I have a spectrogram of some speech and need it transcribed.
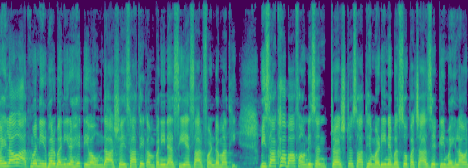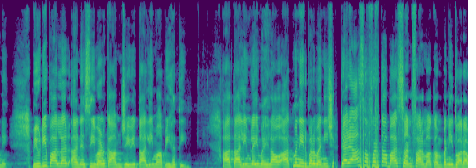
મહિલાઓ આત્મનિર્ભર બની રહે તેવા ઉમદા આશય સાથે કંપનીના સીએસઆર ફંડમાંથી વિશાખા બા ફાઉન્ડેશન ટ્રસ્ટ સાથે મળીને બસો પચાસ જેટલી મહિલાઓને બ્યુટી પાર્લર અને સીવણ કામ જેવી તાલીમ આપી હતી. આ તાલીમ લઈ મહિલાઓ આત્મનિર્ભર બની છે. ત્યારે આ સફળતા બાદ સન ફાર્મા કંપની દ્વારા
